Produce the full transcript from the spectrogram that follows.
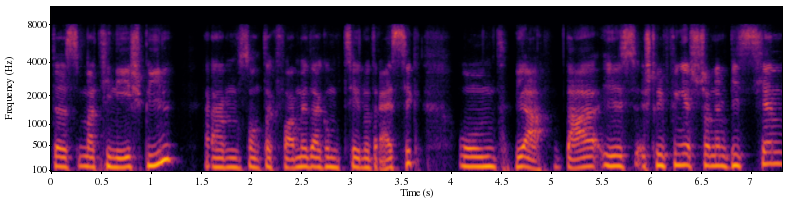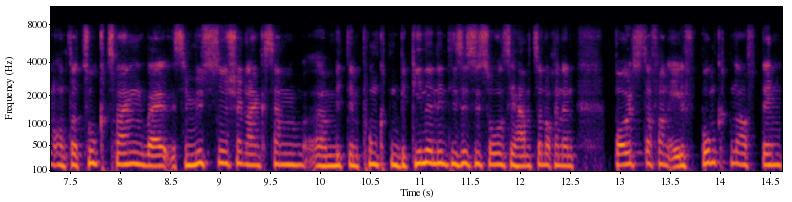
das Matinee-Spiel am Sonntagvormittag um 10.30 Uhr. Und ja, da ist Striffing jetzt schon ein bisschen unter Zugzwang, weil sie müssen schon langsam äh, mit den Punkten beginnen in dieser Saison. Sie haben zwar noch einen Polster von elf Punkten auf dem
